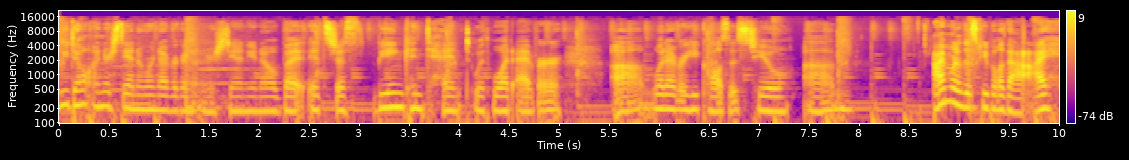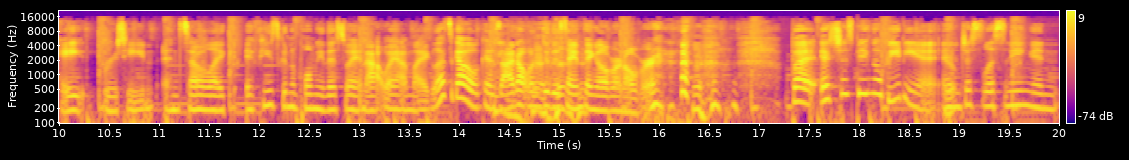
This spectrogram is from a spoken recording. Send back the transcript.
we don't understand and we're never going to understand you know but it's just being content with whatever um, whatever he calls us to um, I'm one of those people that I hate routine. And so, like, if he's going to pull me this way and that way, I'm like, let's go because I don't want to do the same thing over and over. but it's just being obedient and yep. just listening and,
